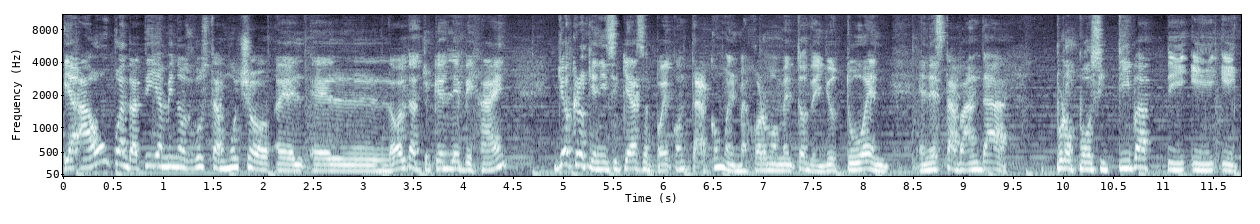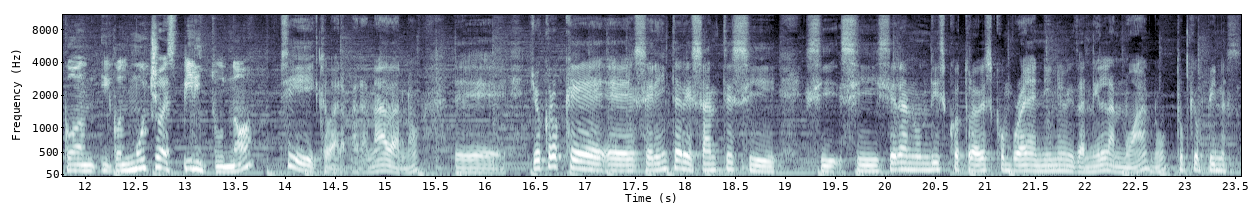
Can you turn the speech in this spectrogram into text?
y aun cuando a ti y a mí nos gusta mucho el, el All That You Can Leave Behind, yo creo que ni siquiera se puede contar como el mejor momento de YouTube en, en esta banda propositiva y, con, y con mucho espíritu, ¿no? Sí, claro, para nada, ¿no? Eh, yo creo que eh, sería interesante si, si, si, hicieran un disco otra vez con Brian Eno y Daniel Lanois, ¿no? ¿Tú qué opinas?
